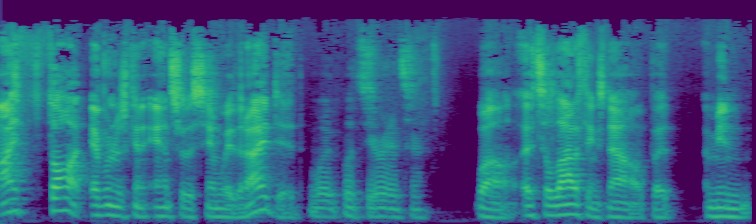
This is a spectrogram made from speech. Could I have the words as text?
I thought everyone was going to answer the same way that I did. What, what's your answer? Well, it's a lot of things now, but I mean,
